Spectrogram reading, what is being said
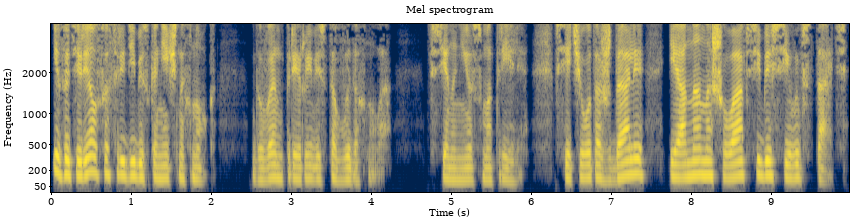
и затерялся среди бесконечных ног. Гвен прерывисто выдохнула. Все на нее смотрели, все чего-то ждали, и она нашла в себе силы встать.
